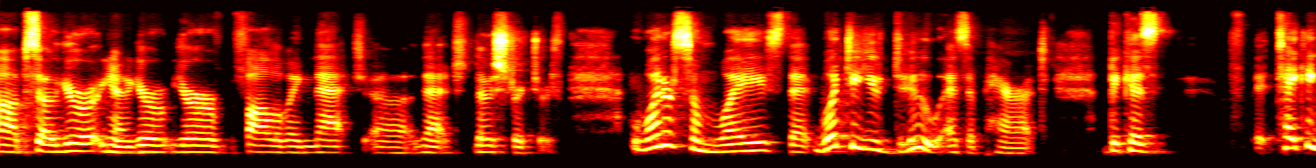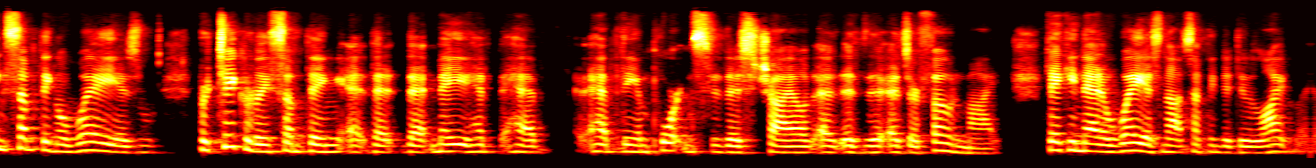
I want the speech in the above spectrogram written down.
Uh, so you're you know you're you're following that uh, that those strictures. What are some ways that what do you do as a parent? Because taking something away is particularly something uh, that that may have have have the importance to this child as, as their phone might. Taking that away is not something to do lightly.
